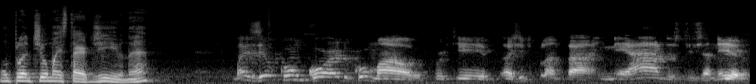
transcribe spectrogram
um plantio mais tardio, né? Mas eu concordo com o Mauro, porque a gente plantar em meados de janeiro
